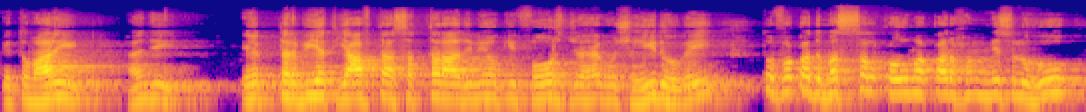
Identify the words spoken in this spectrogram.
کہ تمہاری ہاں جی ایک تربیت یافتہ ستر آدمیوں کی فورس جو ہے وہ شہید ہو گئی، تو فقط مسل قوم کرہم مسل ہو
